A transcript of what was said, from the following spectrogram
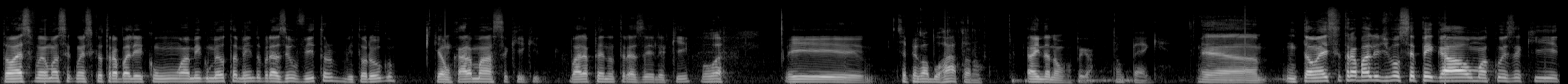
Então essa foi uma sequência que eu trabalhei com um amigo meu também do Brasil, Vitor, Vitor Hugo, que é um cara massa aqui, que vale a pena trazer ele aqui. Boa. E Você pegou a burrata ou não? ainda não vou pegar. Então pegue. É, então é esse trabalho de você pegar uma coisa que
